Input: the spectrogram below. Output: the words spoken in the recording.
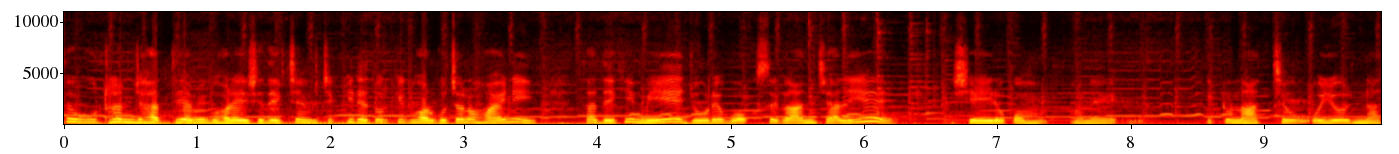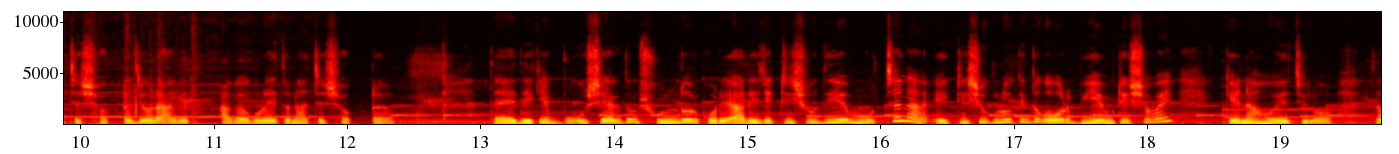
তো উঠান ঝাড় দিয়ে আমি ঘরে এসে দেখছি, আমি বলছি, কিরে, তোর কি ঘর গোছানো হয়নি? তা দেখি মেয়ে জোরে বক্সে গান চালিয়ে সেই রকম মানে একটু নাচছে, ওই ওর নাচের শখটা যে ওর আগে, আগাগোড়াই তো নাচের শখটা। তাই দেখি বসে একদম সুন্দর করে, আর এই যে টিস্যু দিয়ে মুছছে না, এই টিস্যুগুলো কিন্তু ওর বিএমটির সময় কেনা হয়েছিল। তো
